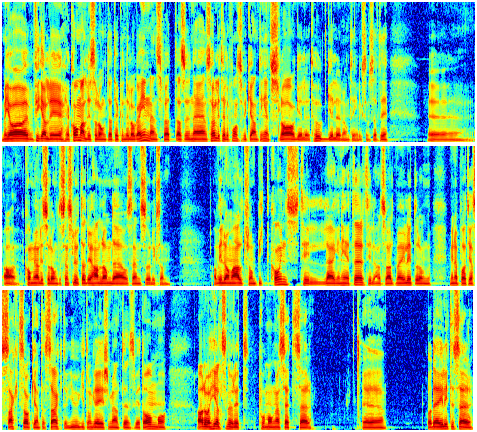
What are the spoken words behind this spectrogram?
Men jag fick aldrig, jag kom aldrig så långt att jag kunde logga in ens för att alltså, när jag ens höll i telefon så fick jag antingen ett slag eller ett hugg eller någonting liksom. Så att det, eh, ja, kom jag aldrig så långt och sen slutade det handla om det och sen så liksom ja, ville de ha allt från bitcoins till lägenheter till alltså allt möjligt och de menar på att jag sagt saker jag inte har sagt och ljugit om grejer som jag inte ens vet om och ja det var helt snurrigt på många sätt så här. Eh, och det är ju lite så här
